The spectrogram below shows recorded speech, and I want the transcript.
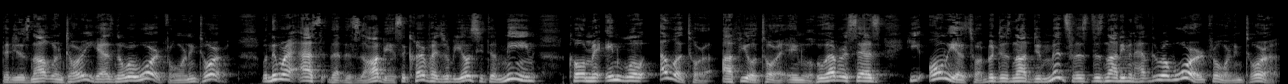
that he does not learn Torah, he has no reward for learning Torah. When they were asked that this is obvious, it clarifies Rabbi Yossi to mean, Kol Omer Ein Lo Ella Torah, Afio Torah Ein Lo. Whoever says he only has Torah but does not do mitzvahs does not even have the reward for learning Torah.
